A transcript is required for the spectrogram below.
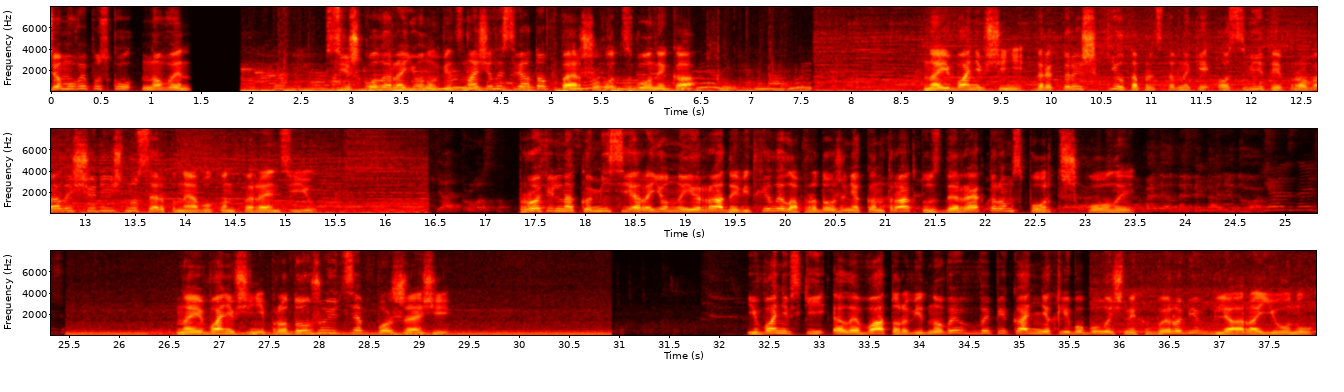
цьому випуску новин. Всі школи району відзначили свято першого дзвоника. На Іванівщині директори шкіл та представники освіти провели щорічну серпневу конференцію. Профільна комісія районної ради відхилила продовження контракту з директором спортшколи. На Іванівщині продовжуються пожежі. Іванівський елеватор відновив випікання хлібобулочних виробів для району.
